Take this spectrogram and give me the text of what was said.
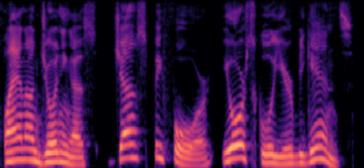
Plan on joining us just before your school year begins.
